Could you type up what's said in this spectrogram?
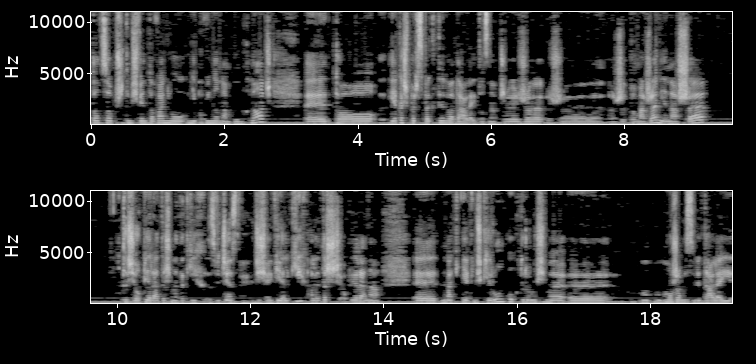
to, co przy tym świętowaniu nie powinno nam umknąć, E, to jakaś perspektywa dalej. To znaczy, że, że, że to marzenie nasze to się opiera też na takich zwycięstwach dzisiaj wielkich, ale też się opiera na, e, na jakimś kierunku, który musimy, e, możemy sobie dalej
